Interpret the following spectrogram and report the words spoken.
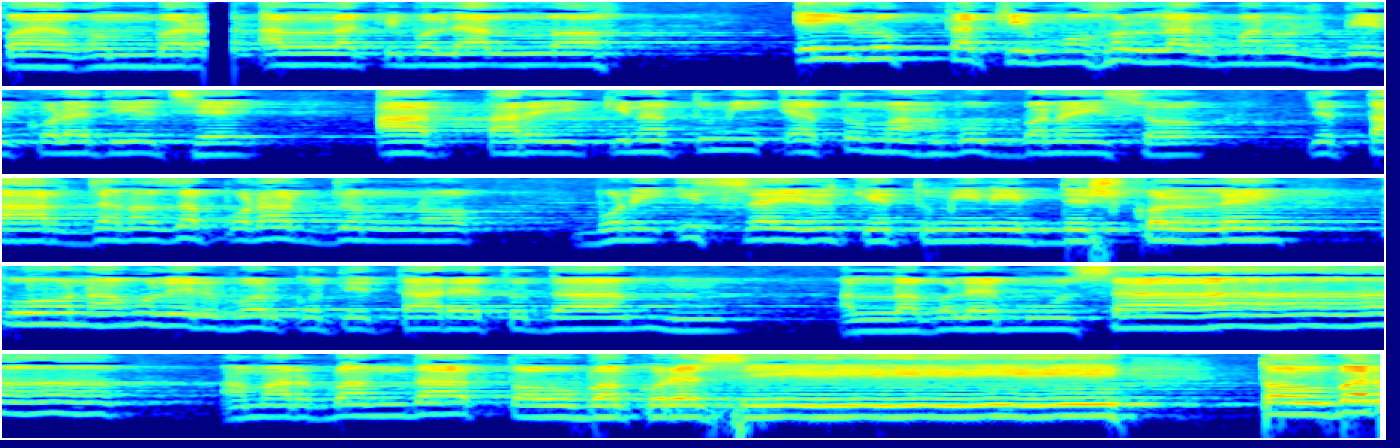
পয়গম্বর আল্লাহকে বলে, আল্লাহ, এই লোকটাকে মহল্লার মানুষ বের করে দিয়েছে, আর তারে কিনা তুমি এত মাহবুব বানাইছ। যে তার জানাজা পড়ার জন্য বনি ইসরায়েলকে তুমি নির্দেশ করলে, কোন আমলের বরকতে তার এত দাম? আল্লাহ বলে, মুসা, আমার বান্দা তওবা করেছে, তওবার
